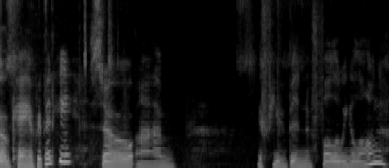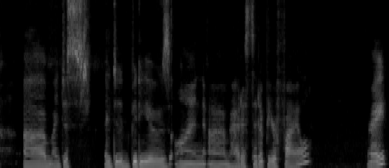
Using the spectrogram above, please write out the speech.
Okay, everybody. So, um, if you've been following along, um, I just I did videos on um, how to set up your file, right?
